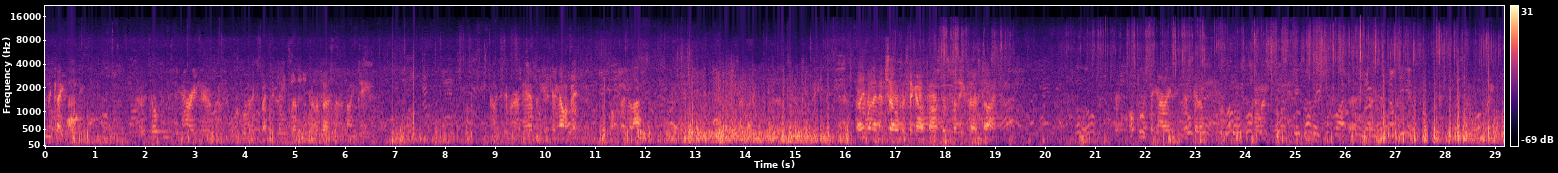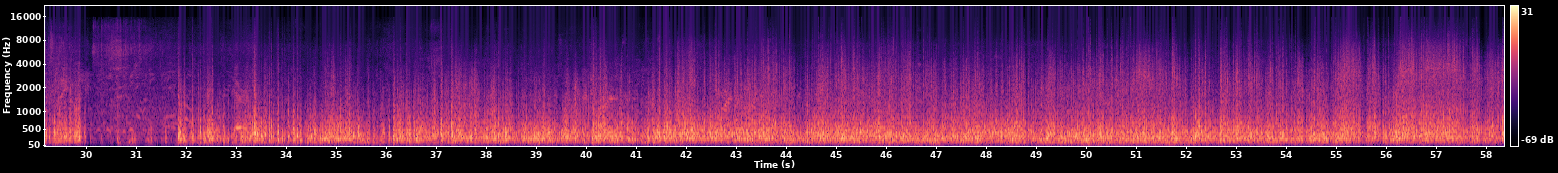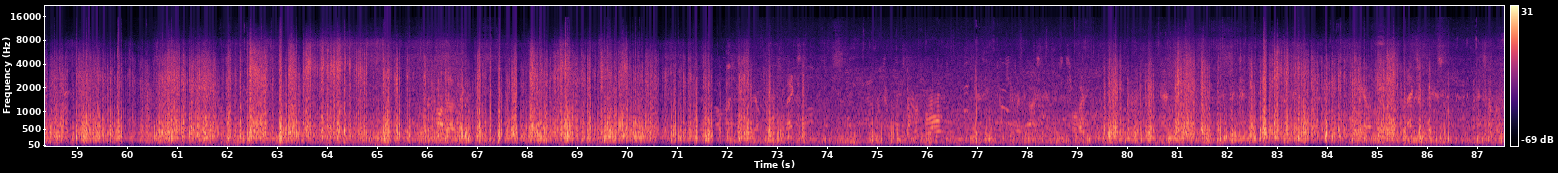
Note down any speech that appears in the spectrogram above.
in the Cape. So it's optimistic Harry who would have expected leads for the first of the 19. Right, see around here, but he's getting on a bit. Not overlap. Very well in himself as they go up past us for the first time. So optimistic Harry, let's get him. Uh,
